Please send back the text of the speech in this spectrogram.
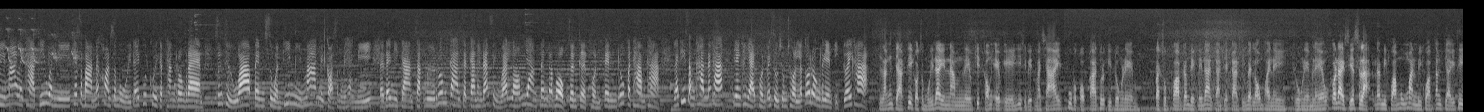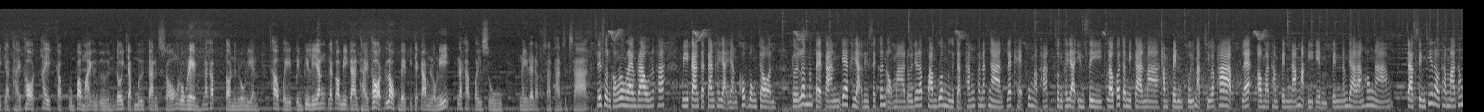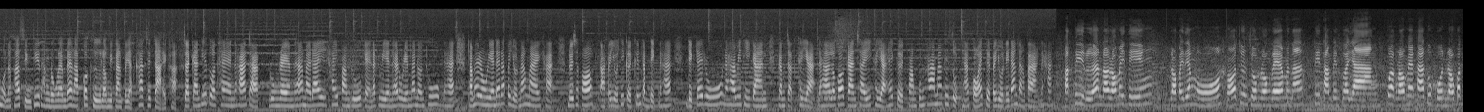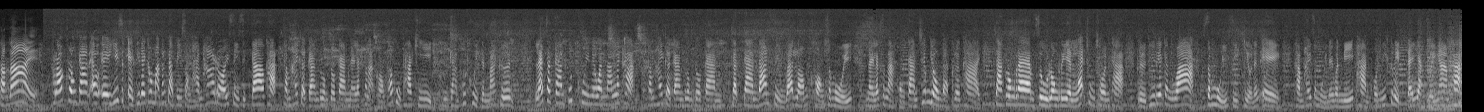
ดีมากเลยค่ะ ที่วันนี้เทศบาลนครสมุยได้พูดคุยกับทางโรงแรม ซึ่งถือว่าเป็นส่วนที่มีมากในเกาะสมุยแห่งนี้ และได้มีการจับมือร่วมการจัดการทางด้านสิ่งแวดล้อมอย่างเป็นระบบ จนเกิดผลเป็นรูปธรรมค่ะ และที่สำคัญนะคะ ยังขยายผลไปสู่ชุมชน และก็โรงเรียนอีกด้วยค่ะ หลังจากที่เกาะสมุยได้นำแนวคิดของ LA 21 มาใช้ผู้ประกอบการธุรกิจโรงแรม ประสบความสำเร็จในด้านการจัดการสิ่งแวดล้อมภายในโรงแรมแล้ว ก็ได้เสียสละและมีความมุ่งมั่นมีความตั้งใจที่จะถ่ายทอดให้กับกลุ่มเป้าหมายอื่น ๆ โดยจับมือกัน 2 โรงแรมนะครับต่อหนึ่งโรงเรียนเข้าไปเป็นพี่เลี้ยง แล้วก็มีการถ่ายทอดลอกแบบกิจกรรมเหล่านี้นะครับไปสู่ในระดับสถานศึกษา ในส่วนของโรงแรมเรานะคะ มีการจัดการขยะอย่างครบวงจร โดยเริ่มตั้งแต่การแยกขยะรีไซเคิลออกมา โดยได้รับความร่วมมือจากทั้งพนักงาน และแขกผู้มาพัก ส่วนขยะอินทรีย์ เราก็จะมีการมาทำเป็นปุ๋ยหมักชีวภาพ และเอามาทำเป็นน้ำหมัก EM เป็นน้ำยาล้างห้องน้ำ จากสิ่งที่เราทำมาทั้งหมดนะคะ สิ่งที่ทางโรงแรมได้รับก็คือ เรามีการประหยัดค่าใช้จ่ายค่ะ จากการที่ตัวแทนนะคะ จากโรงแรมนะคะมาได้ให้ความรู้แก่นักเรียนนะคะโรงเรียนบ้านโนนทูบนะคะทำให้โรงเรียนได้รับประโยชน์มากมายค่ะ โดยเฉพาะอ่าประโยชน์ที่เกิดขึ้นกับเด็กนะคะ เด็กได้รู้นะคะ วิธีการกำจัดขยะนะคะ แล้วก็การใช้ขยะให้เกิดความคุ้มค่ามากที่สุดนะคะก่อให้เกิดประโยชน์ในด้านต่างๆนะคะผักที่เหลือเราเราไม่ทิ้ง เราไปเลี้ยงหมูขอชื่นชมโรงแรมนะ ที่ทำเป็นตัวอย่าง พวกเราแม่ค้าทุกคนเราก็ทำได้ เพราะโครงการ LA 21 ที่ได้เข้ามาตั้งแต่ปี 2549 ค่ะทำให้เกิดการรวมตัวกันในลักษณะของพหูภาคี มีการพูดคุยกันมากขึ้น และจากการพูดคุยในวันนั้นแหละค่ะทำให้เกิดการรวมตัวกันจัดการด้านสิ่งแวดล้อมของสมุย ในลักษณะของการเชื่อมโยงแบบเครือข่าย จากโรงแรมสู่โรงเรียนและชุมชนค่ะ หรือที่เรียกกันว่าสมุยสีเขียวนั่นเองทำให้สมุยในวันนี้ผ่านพ้นวิกฤตได้อย่างสวยงามค่ะ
